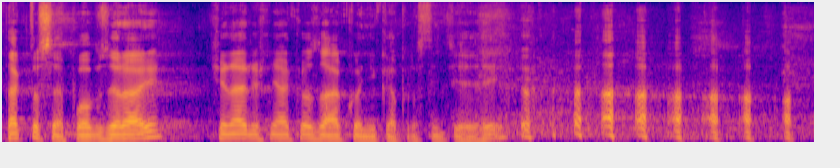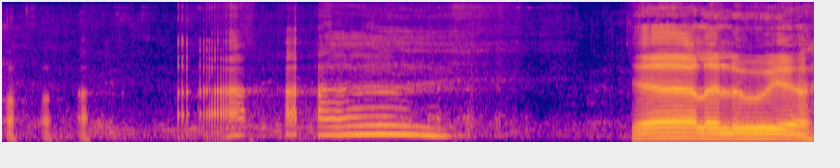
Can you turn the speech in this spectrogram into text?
takto se poobzeraj či najdeš nějakého zákonníka, prosím tě, hej? Aleluja.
